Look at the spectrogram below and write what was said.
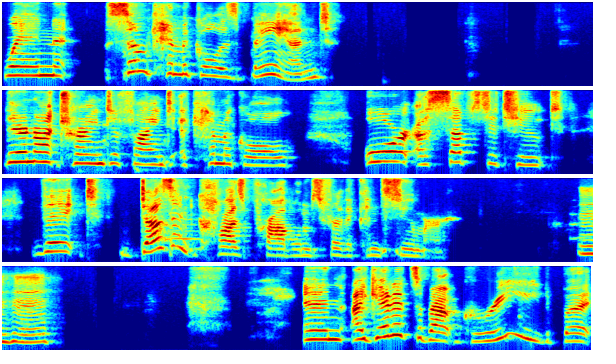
when some chemical is banned, they're not trying to find a chemical or a substitute that doesn't cause problems for the consumer? Mm-hmm. And I get it's about greed, but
